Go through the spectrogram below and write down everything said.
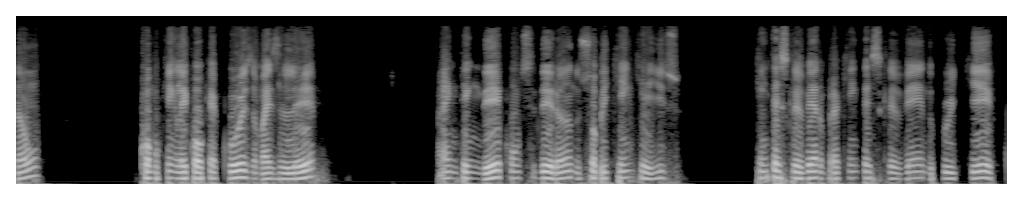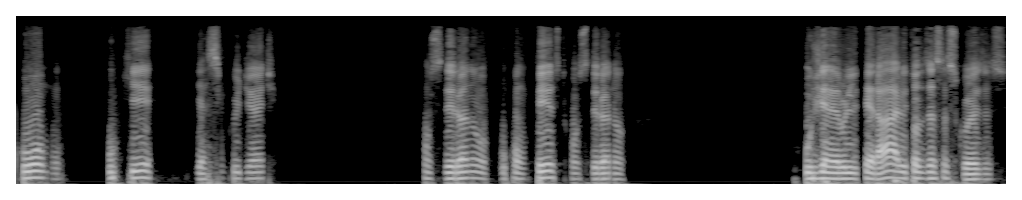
não como quem lê qualquer coisa, mas ler para entender, considerando sobre quem que é isso, quem está escrevendo, para quem está escrevendo, por quê, como, o que e assim por diante. Considerando o contexto, considerando o gênero literário e todas essas coisas.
